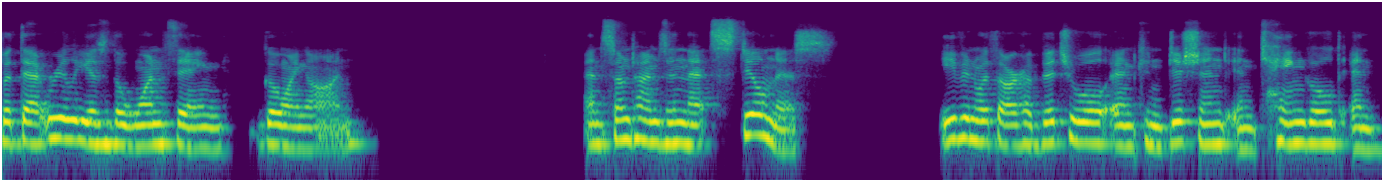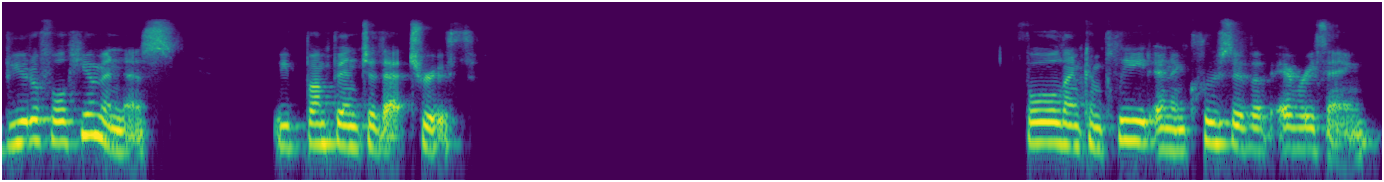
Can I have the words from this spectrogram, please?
but that really is the one thing going on. And sometimes in that stillness, even with our habitual and conditioned, entangled, and beautiful humanness, we bump into that truth. Full and complete and inclusive of everything.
